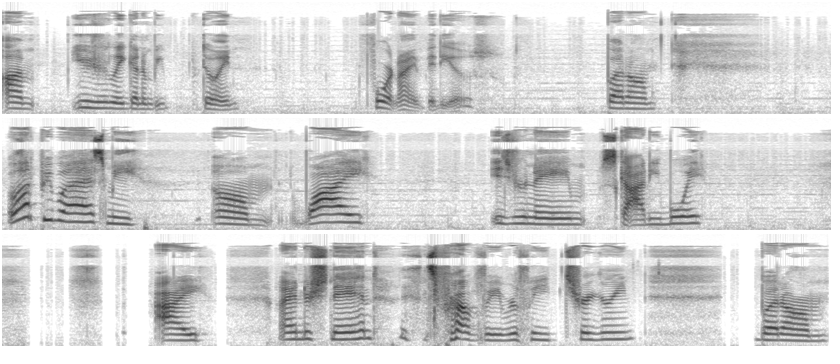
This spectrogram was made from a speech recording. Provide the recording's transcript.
I'm usually gonna be doing Fortnite videos. But, um, a lot of people ask me, um, why is your name Scotty Boy? I, I understand, it's probably really triggering, but, um,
